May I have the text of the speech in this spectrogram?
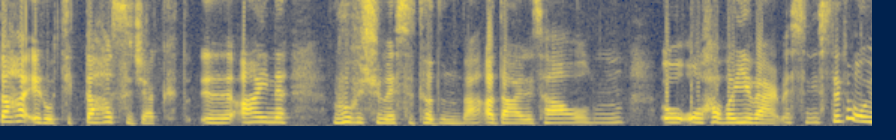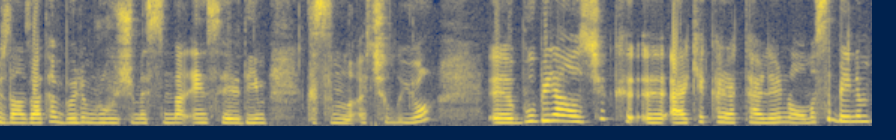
daha erotik, daha sıcak, e, aynı ruh üşümesi tadında Adalet Ağaoğlu'nun o, o havayı vermesini istedim. O yüzden zaten bölüm ruh üşümesinden en sevdiğim kısımla açılıyor. E, bu birazcık e, erkek karakterlerin olması benim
